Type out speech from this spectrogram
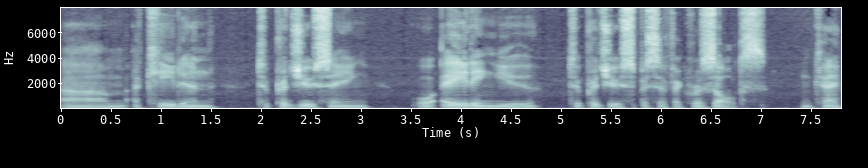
um, are keyed in to producing or aiding you to produce specific results. Okay?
